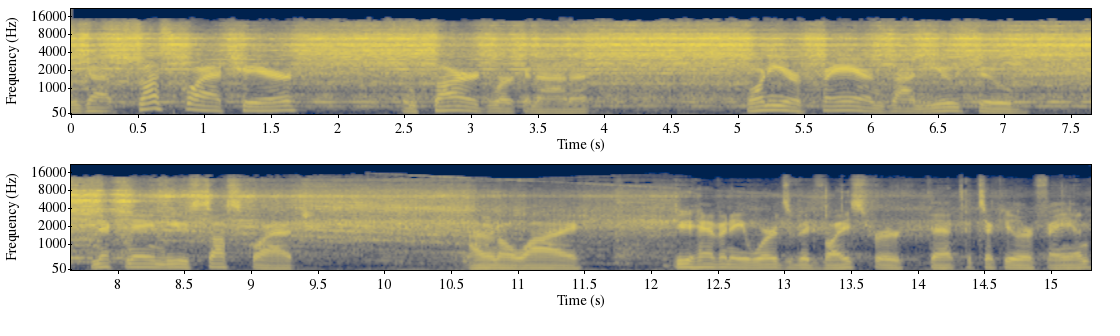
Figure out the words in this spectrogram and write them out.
We got Sasquatch here and Sarge working on it. One of your fans on YouTube nicknamed you Sasquatch. I don't know why. Do you have any words of advice for that particular fan?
